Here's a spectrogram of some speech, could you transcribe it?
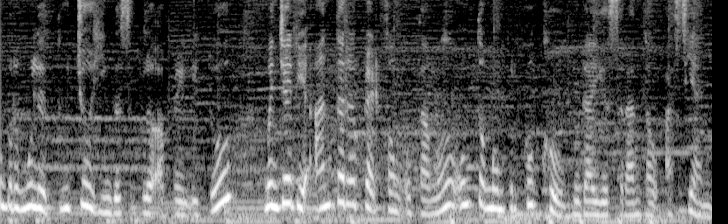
bermula 7 hingga 10 April itu menjadi antara platform utama untuk memperkukuh budaya serantau ASEAN.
